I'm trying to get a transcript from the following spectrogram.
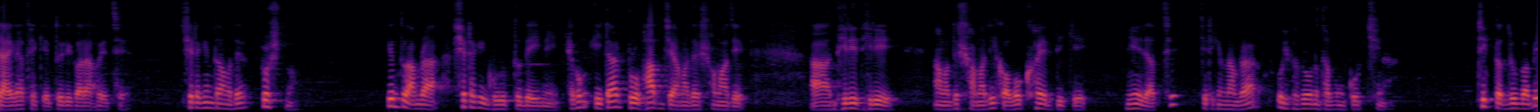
জায়গা থেকে তৈরি করা হয়েছে, সেটা কিন্তু আমাদের প্রশ্ন। কিন্তু আমরা সেটাকে গুরুত্ব দেইনি এবং এটার প্রভাব যে আমাদের সমাজে ধীরে ধীরে আমাদের সামাজিক অবক্ষয়ের দিকে নিয়ে যাচ্ছে, সেটি কিন্তু আমরা ওইভাবে অনুধাবন করছি না। ঠিক তদ্রূপভাবে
